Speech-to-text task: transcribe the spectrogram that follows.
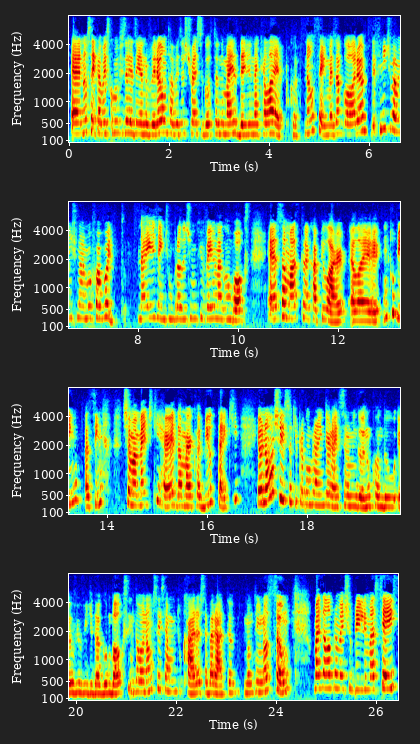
É, não sei, talvez como eu fiz a resenha no verão, talvez eu estivesse gostando mais dele naquela época. Não sei, mas agora definitivamente não é meu favorito. Daí, gente, um produtinho que veio na Glambox é essa máscara capilar. Ela é um tubinho, assim, chama Magic Hair, da marca Biotech. Eu não achei isso aqui pra comprar na internet, se não me engano, quando eu vi o vídeo da Glambox. Então eu não sei se é muito cara, se é barata, não tenho noção. Mas ela promete brilho e maciez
